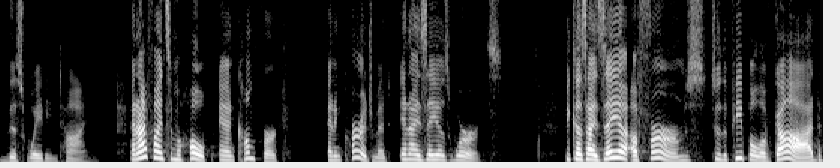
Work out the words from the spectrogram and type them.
this waiting time. And I find some hope and comfort and encouragement in Isaiah's words. Because Isaiah affirms to the people of God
